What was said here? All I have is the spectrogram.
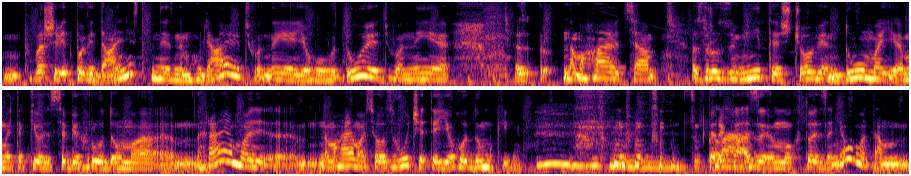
По-перше, відповідальність, вони з ним гуляють, вони його годують, вони намагаються зрозуміти, що він думає. Ми такі собі грудом граємо, е, намагаємося озвучити його думки. Переказуємо хтось за нього, там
